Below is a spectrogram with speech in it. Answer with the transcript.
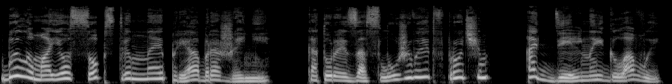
было мое собственное преображение, которое заслуживает, впрочем, отдельной главы.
